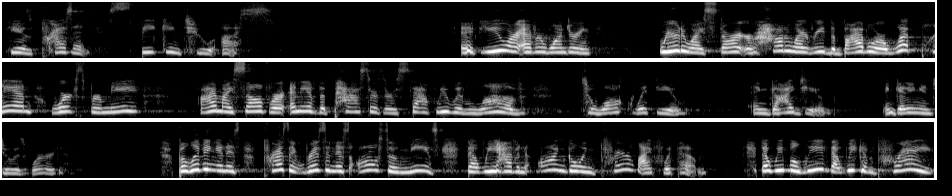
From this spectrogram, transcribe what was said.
He is present, speaking to us. If you are ever wondering, where do I start, or how do I read the Bible, or what plan works for me, I myself, or any of the pastors or staff, we would love to walk with you and guide you in getting into His Word. But living in His present risenness also means that we have an ongoing prayer life with Him, that we believe that we can pray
